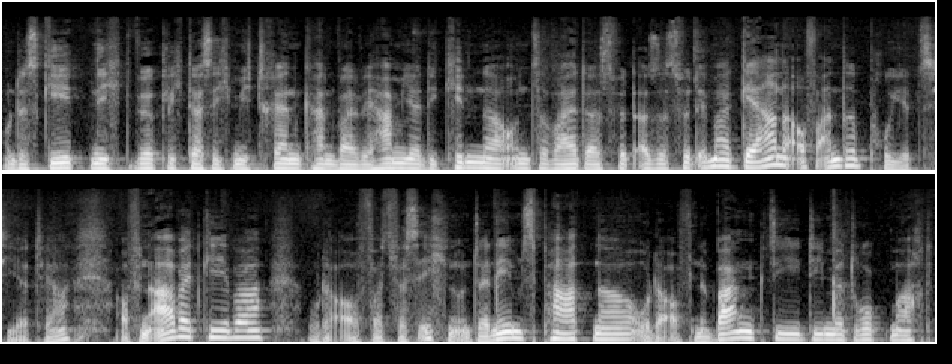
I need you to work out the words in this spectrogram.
Und es geht nicht wirklich, dass ich mich trennen kann, weil wir haben ja die Kinder und so weiter. Es wird also es wird immer gerne auf andere projiziert, ja, auf einen Arbeitgeber oder auf was weiß ich, einen Unternehmenspartner oder auf eine Bank, die die mir Druck macht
